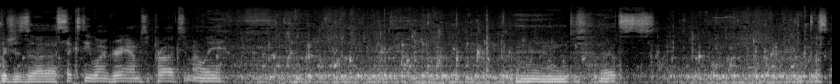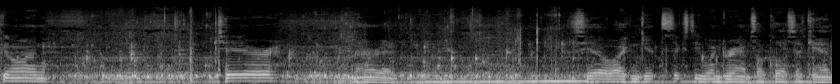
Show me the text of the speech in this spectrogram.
which is uh, 61 grams approximately. And that's just going tare. All right see how I can get 61 grams how close I can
